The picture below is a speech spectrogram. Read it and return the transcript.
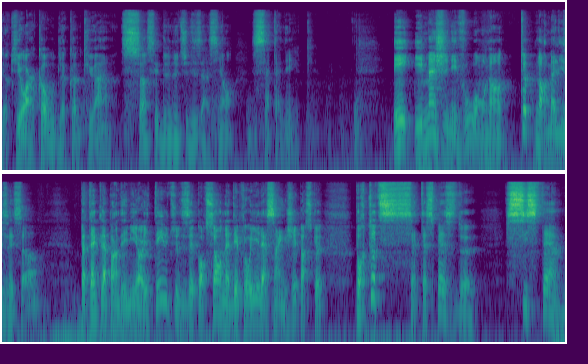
Le QR code, le code QR, ça, c'est d'une utilisation satanique. Et imaginez-vous, on a tout normalisé ça. Peut-être que la pandémie a été utilisée pour ça. On a déployé la 5G parce que pour toute cette espèce de système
